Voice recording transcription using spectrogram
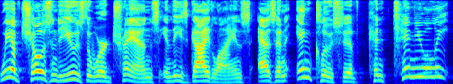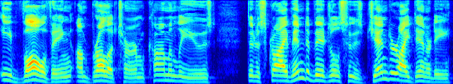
We have chosen to use the word trans in these guidelines as an inclusive, continually evolving umbrella term commonly used to describe individuals whose gender identity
